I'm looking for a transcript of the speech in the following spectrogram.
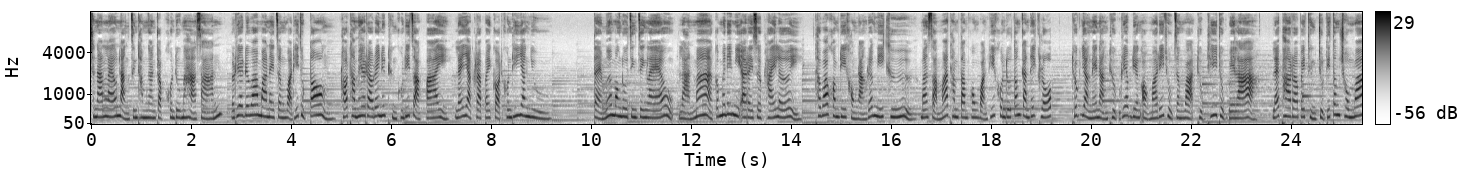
ฉะนั้นแล้วหนังจึงทำงานกับคนดูมหาศาล เรียกได้ว่ามาในจังหวะที่ถูกต้อง เพราะทำให้เราได้นึกถึงคนที่จากไป และอยากกลับไปกอดคนที่ยังอยู่แต่เมื่อมองดูจริงๆแล้ว หลานมากก็ไม่ได้มีอะไรเซอร์ไพรส์เลย ทว่าความดีของหนังเรื่องนี้คือ มันสามารถทำตามความหวังที่คนดูต้องการได้ครบ ทุกอย่างในหนังถูกเรียบเรียงออกมาได้ถูกจังหวะ ถูกที่ถูกเวลา และพาเราไปถึงจุดที่ต้องชมว่า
